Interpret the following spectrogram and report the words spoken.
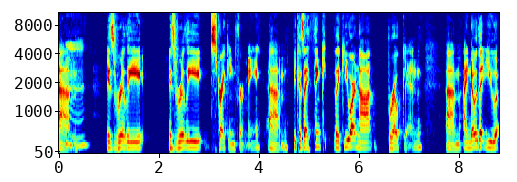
um, mm. is really is really striking for me um, because I think like you are not broken. Um, I know that you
